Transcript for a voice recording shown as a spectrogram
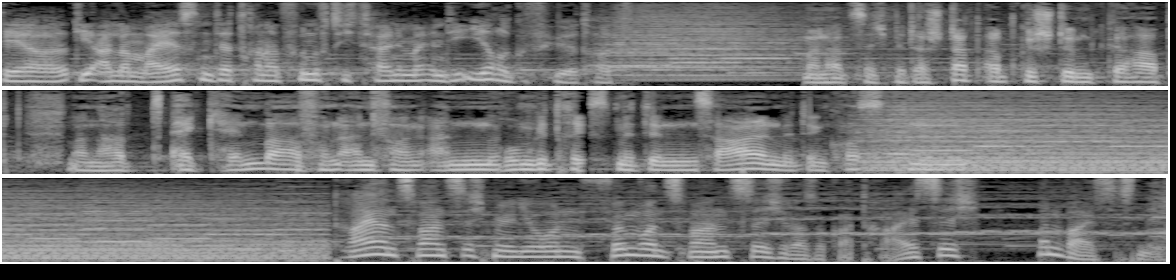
der die allermeisten der 350 Teilnehmer in die Irre geführt hat. Man hat es nicht mit der Stadt abgestimmt gehabt. Man hat erkennbar von Anfang an rumgetrickst mit den Zahlen, mit den Kosten. 23 Millionen, 25 oder sogar 30, man weiß es nicht.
